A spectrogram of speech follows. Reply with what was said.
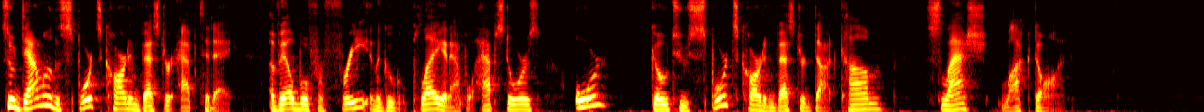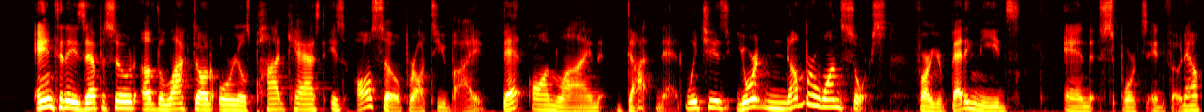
So download the Sports Card Investor app today. Available for free in the Google Play and Apple App Stores or go to sportscardinvestor.com slash locked on. And today's episode of the Locked On Orioles podcast is also brought to you by betonline.net, which is your number one source for your betting needs and sports info. Now,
